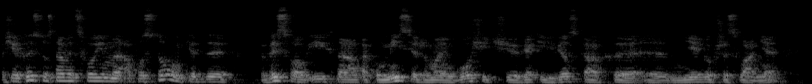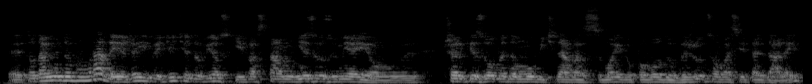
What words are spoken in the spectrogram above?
Właśnie Chrystus nawet swoim apostołom, kiedy wysłał ich na taką misję, że mają głosić w jakichś wioskach e, e, Jego przesłanie, to dał im dobrą radę. Jeżeli wejdziecie do wioski i was tam nie zrozumieją, wszelkie zło będą mówić na was z mojego powodu, wyrzucą was i tak dalej,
